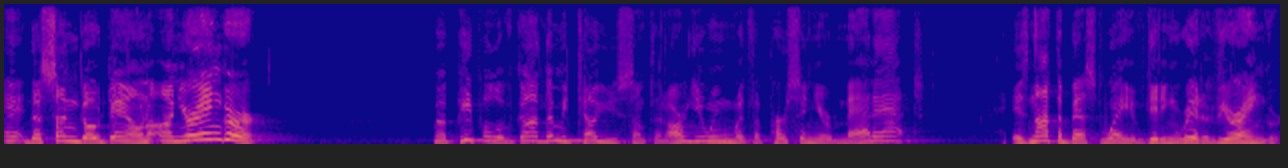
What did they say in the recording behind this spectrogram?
Eh, the sun go down on your anger. But people of God, let me tell you something. Arguing with the person you're mad at is not the best way of getting rid of your anger.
